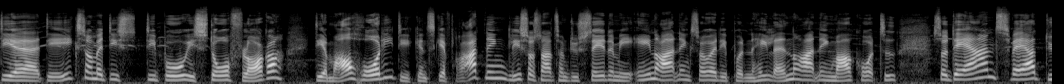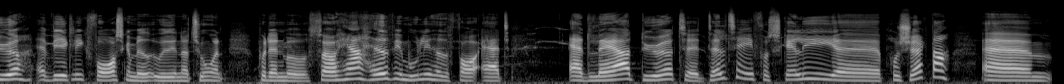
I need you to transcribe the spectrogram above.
Det er, det er ikke som, at de, de bor i store flokker. De er meget hurtige, de kan skifte retning. Lige så snart som du ser dem i en retning, så er de på den helt anden retning meget kort tid. Så det er en svær dyr at virkelig forske med ude i naturen på den måde. Så her havde vi mulighed for at at lære dyr til at deltage i forskellige øh, projekter, øh,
